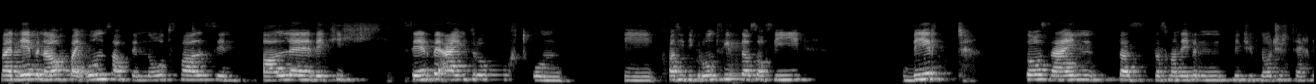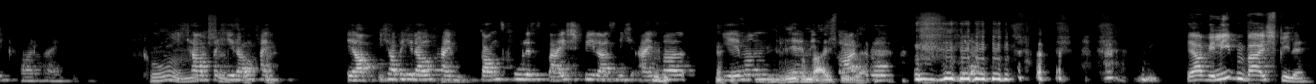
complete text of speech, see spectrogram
Weil eben auch bei uns auf dem Notfall sind alle wirklich sehr beeindruckt und die, quasi die Grundphilosophie wird so sein, dass, dass man eben mit hypnotischer Technik arbeitet. Cool, ich habe hier auch ein, ja, ich habe hier auch ein ganz cooles Beispiel, als mich einmal jemand äh, mit Garderobe. ja, wir lieben Beispiele.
